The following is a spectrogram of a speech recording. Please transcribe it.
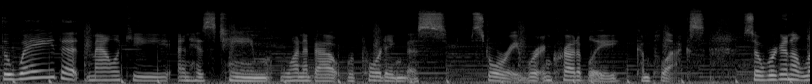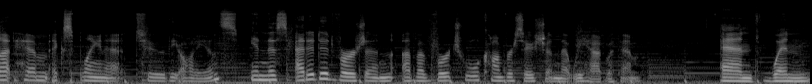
the way that Malachy and his team went about reporting this story were incredibly complex. So, we're going to let him explain it to the audience in this edited version of a virtual conversation that we had with him. And when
